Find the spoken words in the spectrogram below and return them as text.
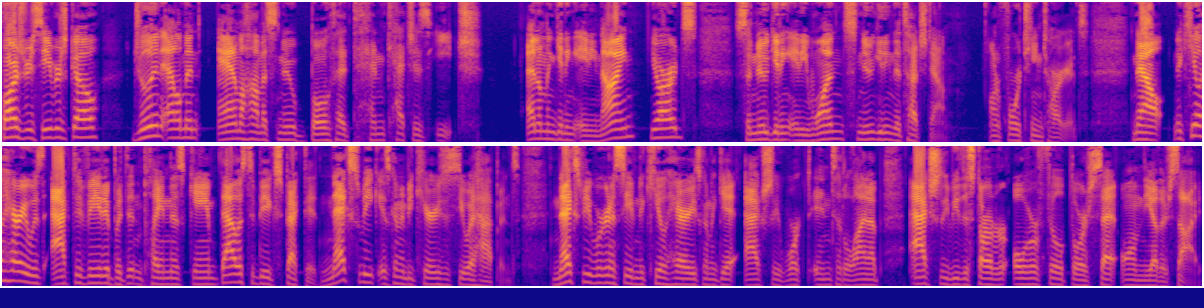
Far as receivers go, Julian Edelman and Mohamed Sanu both had 10 catches each. Edelman getting 89 yards, Sanu getting 81, Sanu getting the touchdown on 14 targets. Now, N'Keal Harry was activated but didn't play in this game. That was to be expected. Next week is going to be curious to see what happens. Next week, we're going to see if N'Keal Harry is going to get actually worked into the lineup, actually be the starter over Phillip Dorsett on the other side.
